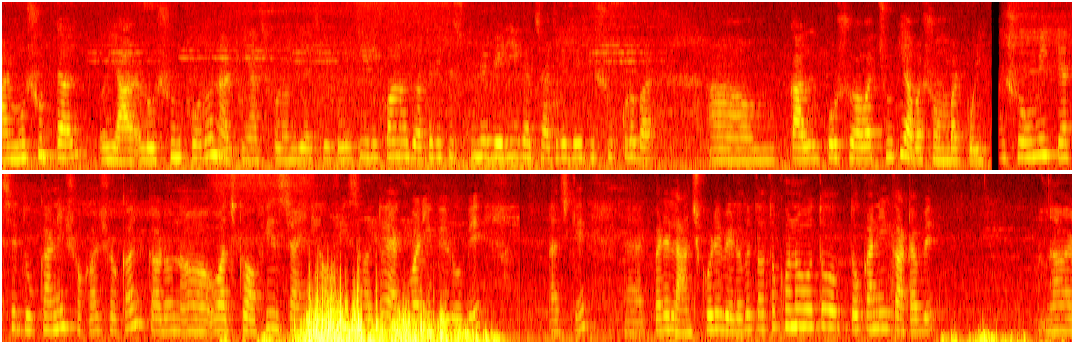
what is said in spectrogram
আর মুসুর ডাল, ওই রসুন ফোড়ন আর পেঁয়াজ ফোড়ন দিয়ে আজকে করেছি। রিকনও যথারীতি স্কুলে বেরিয়ে গেছে, আজকে যেহেতু শুক্রবার কাল পরশু আবার ছুটি, আবার সোমবার পরীক্ষা। সৌমিক গেছে দোকানে সকাল সকাল, কারণ ও আজকে অফিস যায়নি। অফিস হয়তো একবারই বেরোবে আজকে। একবারে লাঞ্চ করে বেরোবে, ততক্ষণও ও তো দোকানেই কাটাবে। আর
